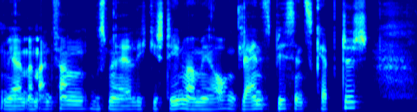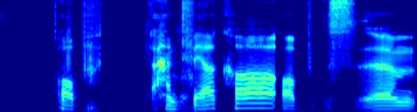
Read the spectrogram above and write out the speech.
wir haben am Anfang, muss man ehrlich gestehen, waren wir auch ein kleines bisschen skeptisch, ob Handwerker, ob ähm,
